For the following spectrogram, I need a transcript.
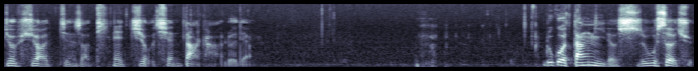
就需要减少体内九千大卡热量。如果当你的食物摄取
